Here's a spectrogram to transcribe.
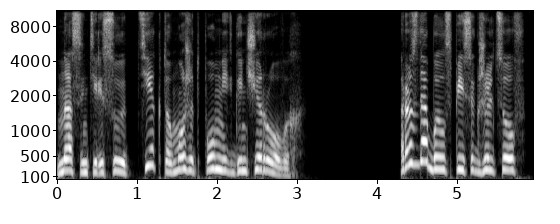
нас интересуют те, кто может помнить Гончаровых». Раздобыл список жильцов —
